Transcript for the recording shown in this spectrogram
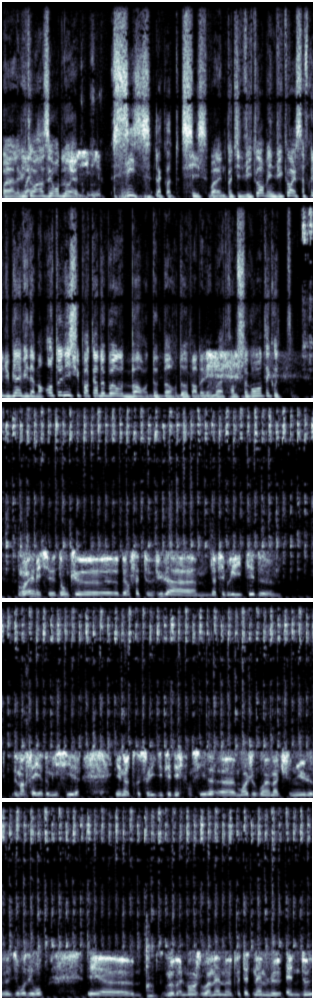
Voilà, la victoire 1-0 de l'OM. signe. 6 la cote. 6, voilà, une petite victoire, mais une victoire et ça ferait du bien évidemment. Anthony, supporter de, Bor- Bor- de Bordeaux, pardonnez-moi, 30 secondes, on t'écoute. Ouais, messieurs. Donc, euh, ben, en fait, vu la, la fébrilité de, de Marseille à domicile et notre solidité défensive, euh, moi je vois un match nul 0-0 et euh, globalement je vois même peut-être même le N2.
